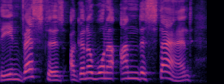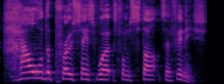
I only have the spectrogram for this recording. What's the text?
The investors are going to want to understand how the process works from start to finish.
